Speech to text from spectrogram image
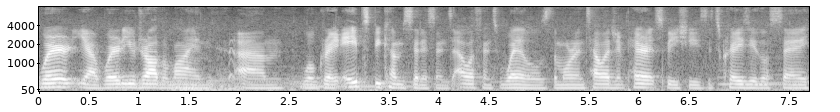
where yeah where do you draw the line um, will great apes become citizens elephants whales the more intelligent parrot species it's crazy they'll say.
